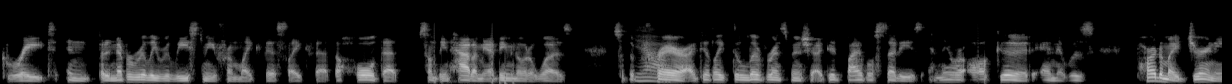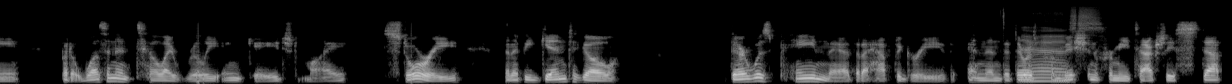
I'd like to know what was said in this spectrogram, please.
great and but it never really released me from like this like that the hold that something had on me i didn't even know what it was so the yeah. prayer i did like deliverance ministry i did bible studies and they were all good and it was part of my journey but it wasn't until i really engaged my story that i began to go there was pain there that i have to grieve and then that there was permission for me to actually step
